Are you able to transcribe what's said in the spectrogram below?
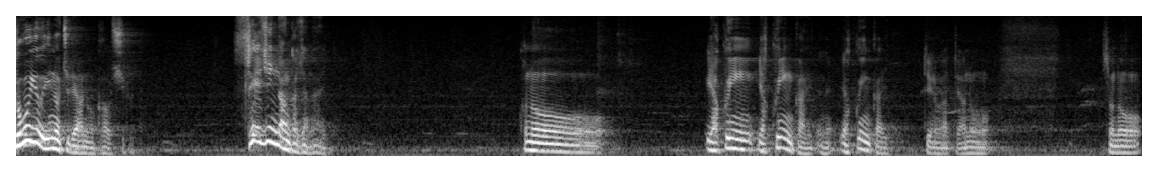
どういう命であるのかを知る。成人なんかじゃない。この役員役員会でね役員会っていうのがあってあのその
